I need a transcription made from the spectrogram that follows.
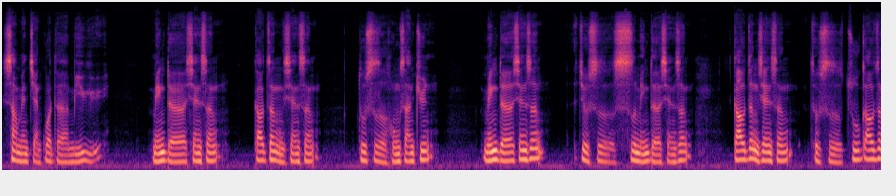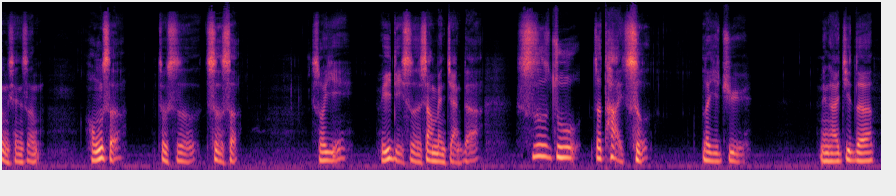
上面讲过的谜语：明德先生、高正先生都是红衫军。明德先生。就是施明德先生，高正先生就是朱高正先生，红色就是赤色，所以谜底是上面讲的“失朱则太赤”那一句，您还记得“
